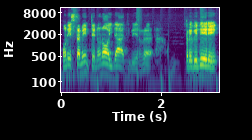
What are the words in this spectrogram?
onestamente non ho i dati per prevedere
